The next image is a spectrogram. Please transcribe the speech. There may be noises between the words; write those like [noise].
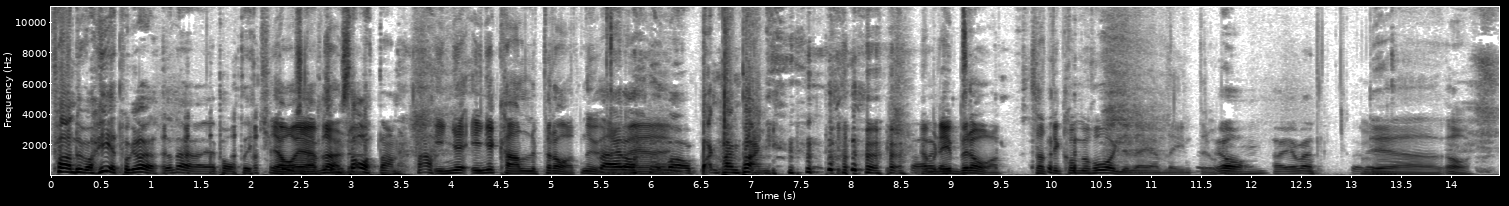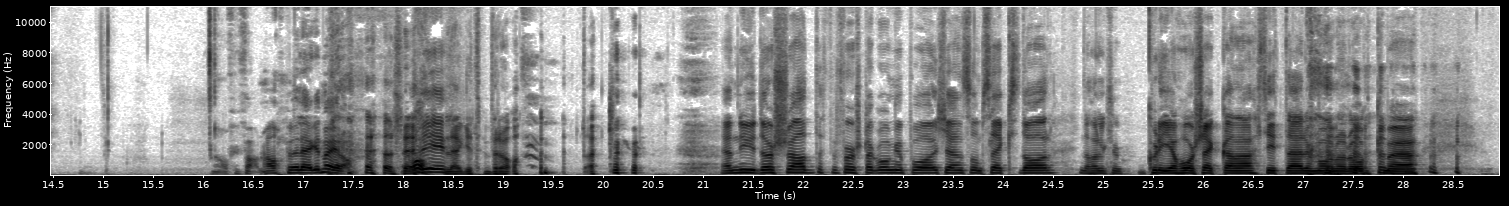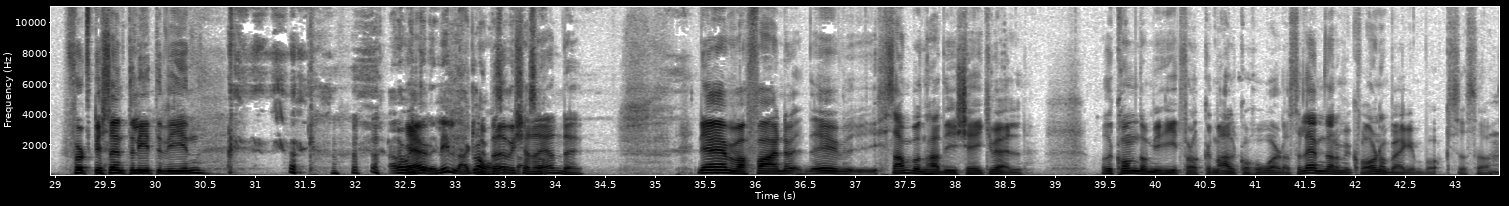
Fan du var het på gröten där eh, Patrik. Ja, jävlar. Som satan. Inget inge kallprat nu. Nej då, Eh, det var pang pang pang. Ja men det är bra. Så att vi kommer ihåg det där jävla intro. Ja, jajamän. Det är, ja, Ja fy fan. Ja, hur är läget med er då? [laughs] det- läget är bra. Jag är nyduschad för första gången på känns som sex dagar. Det har liksom kliat hårsäckarna, sitter här i morgonrock med 40 centiliter vin. [laughs] Ja, det var Ja, inte det lilla Nu glaset börjar vi känna alltså. igen dig. Nej men vad fan, det, det är ju, sambon hade ju tjejkväll. Och då kom de ju hit flocken med alkohol och så lämnade de ju kvar någon bag-in-box och så.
